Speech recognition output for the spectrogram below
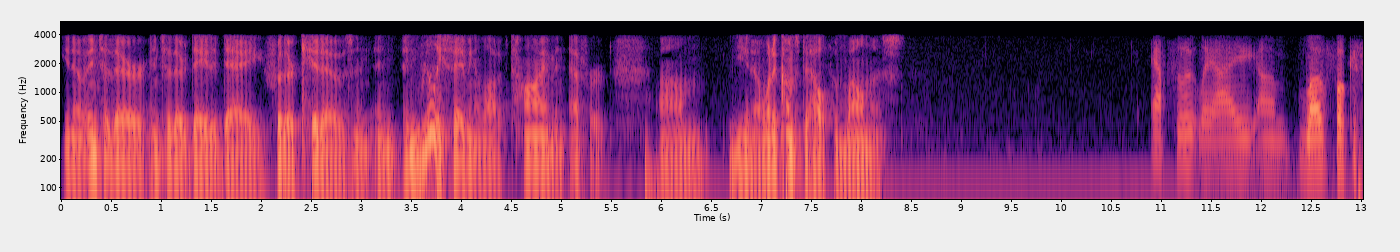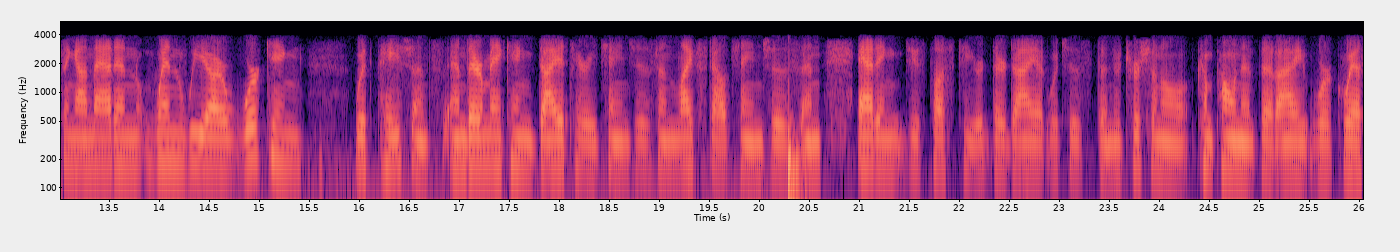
you know into their into their day to day for their kiddos and, and and really saving a lot of time and effort um you know when it comes to health and wellness absolutely. I um, love focusing on that. And when we are working with patients and they're making dietary changes and lifestyle changes and adding Juice Plus to your, their diet, which is the nutritional component that I work with,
